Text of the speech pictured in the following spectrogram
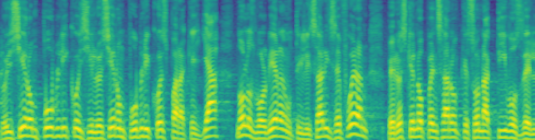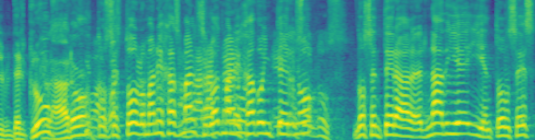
Lo hicieron público y si lo hicieron público es para que ya no los volvieran a utilizar y se fueran, pero es que no pensaron que son activos del, del club. Claro. Entonces todo lo manejas mal, si lo has manejado interno, no se entera nadie y entonces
